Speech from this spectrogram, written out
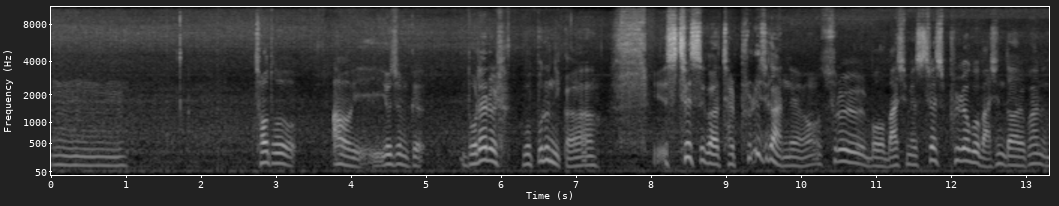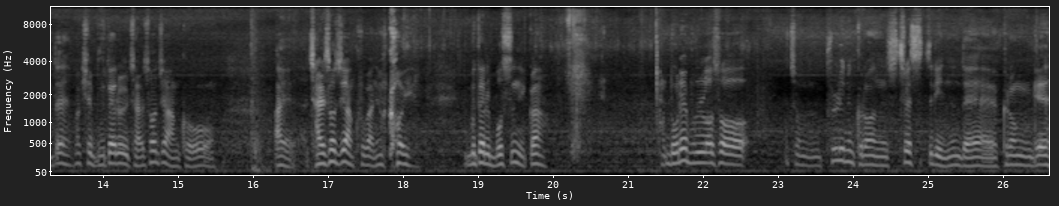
음 저도 아 요즘 그 노래를 못 부르니까 이 스트레스가 잘 풀리지가 않네요. 술을 뭐 마시면 스트레스 풀려고 마신다고 하는데 확실히 무대를 잘 서지 않고 아예 잘 서지 않고가 아니고 거의 무대를 못 쓰니까 노래 불러서 좀 풀리는 그런 스트레스들이 있는데 그런 게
